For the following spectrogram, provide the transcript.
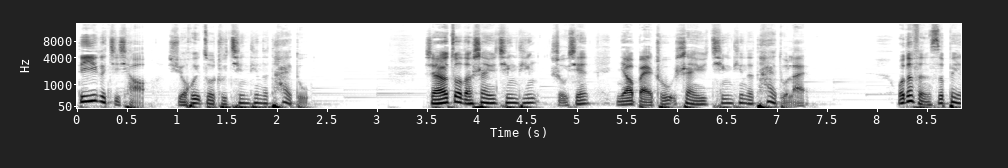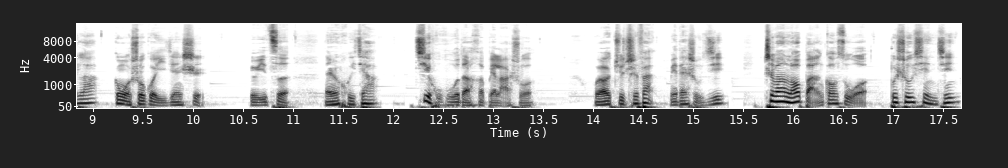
第一个技巧，学会做出倾听的态度。想要做到善于倾听，首先你要摆出善于倾听的态度来。我的粉丝贝拉跟我说过一件事：有一次，男人回家气呼呼的和贝拉说：“我要去吃饭，没带手机。吃完，老板告诉我不收现金。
